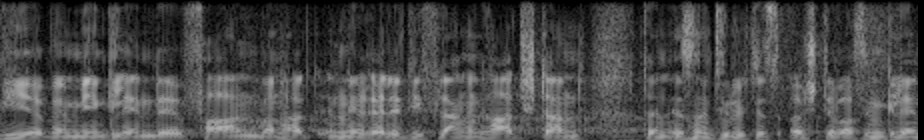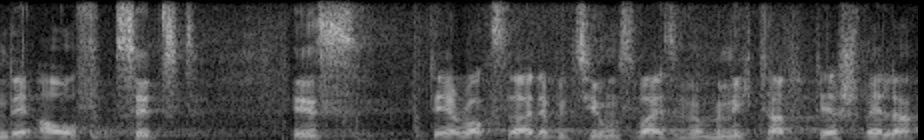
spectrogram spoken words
Wir, wenn wir ein Gelände fahren, man hat einen relativ langen Radstand, dann ist natürlich das Erste, was im Gelände aufsitzt, ist der Rockslider, beziehungsweise wenn man nicht hat, der Schweller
